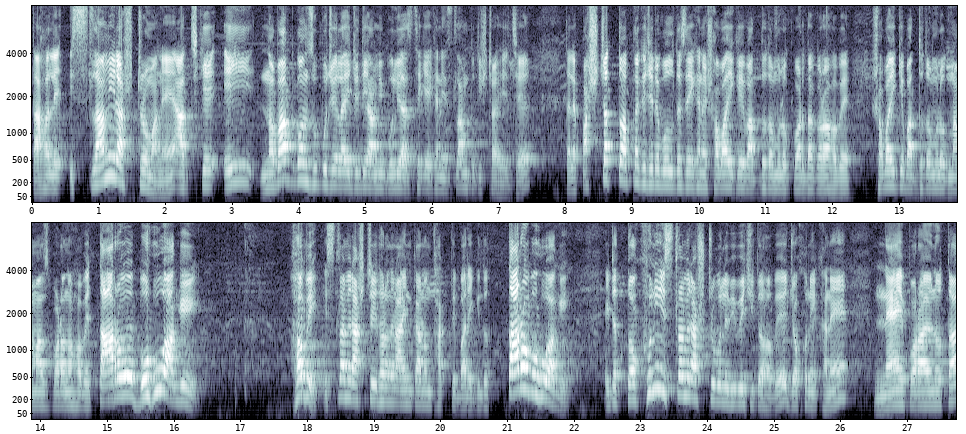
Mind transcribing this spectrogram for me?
তাহলে ইসলামী রাষ্ট্র মানে আজকে এই নবাবগঞ্জ উপজেলায় যদি আমি বলি, আজ থেকে এখানে ইসলাম প্রতিষ্ঠা হয়েছে তাহলে পাশ্চাত্য আপনাকে যেটা বলতেছে, এখানে সবাইকে বাধ্যতামূলক পর্দা করা হবে, সবাইকে বাধ্যতামূলক নামাজ পড়ানো হবে, তারও বহু আগে হবে। ইসলামী রাষ্ট্রে এই ধরনের আইন কানুন থাকতে পারে, কিন্তু তারও বহু আগে। এটা তখনই ইসলামী রাষ্ট্র বলে বিবেচিত হবে যখন এখানে ন্যায় পরায়ণতা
